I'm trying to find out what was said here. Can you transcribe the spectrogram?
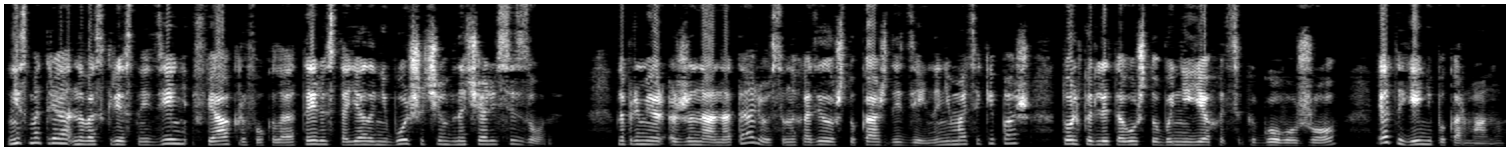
Несмотря на воскресный день, фиакров около отеля стояло не больше, чем в начале сезона. Например, жена нотариуса находила, что каждый день нанимать экипаж только для того, чтобы не ехать к Говожо, это ей не по карману,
